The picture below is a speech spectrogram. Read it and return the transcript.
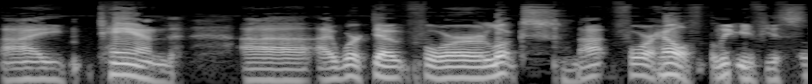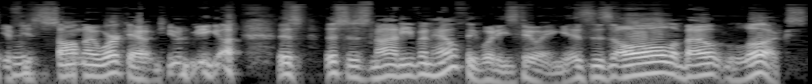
i tanned uh, I worked out for looks, not for health. Believe me, if you mm-hmm. if you saw my workout, you'd be this. This is not even healthy. What he's doing. This is all about looks.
